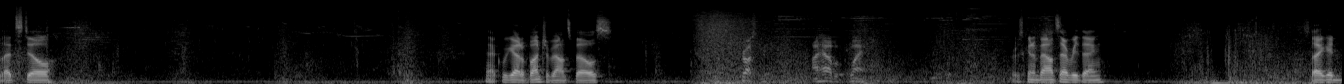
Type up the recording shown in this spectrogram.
That's still... Heck, we got a bunch of bounce spells. Trust me, I have a plan. We're just gonna bounce everything. So I could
